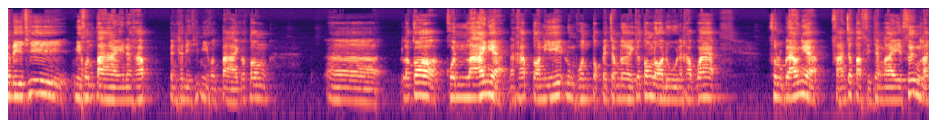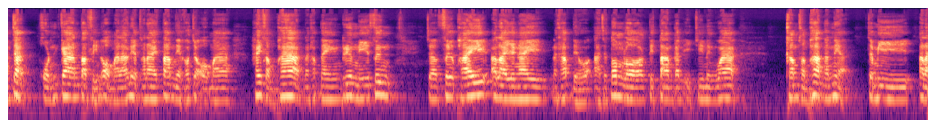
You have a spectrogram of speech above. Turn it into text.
คดีที่มีคนตายนะครับ เป็นคดีที่มีคนตายก็ต้องเอ่อแล้วก็คนร้ายเนี่ยนะครับ ตอนนี้ลุงพลตกเป็นจำเลยก็ต้องรอดูนะครับว่าสรุปแล้วเนี่ยศาลจะตัดสินอย่างไร ซึ่งหลังจากผลการตัดสินออกมาแล้วเนี่ยทนายตั้มเนี่ยเขาจะออกมาให้สัมภาษณ์นะครับในเรื่องนี้ซึ่งจะเซอร์ไพรส์อะไรยังไงนะครับ เดี๋ยวอาจจะต้องรอติดตามกันอีกทีหนึ่งว่า คำสัมภาษณ์นั้นเนี่ยจะมีอะไร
